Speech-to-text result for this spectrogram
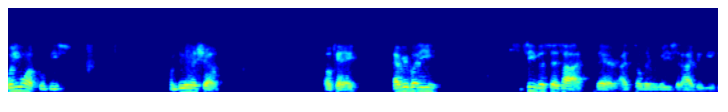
What do you want, poopies? I'm doing a show. Okay. Everybody, Siva says hi. There. I told everybody you said hi, Doogie.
